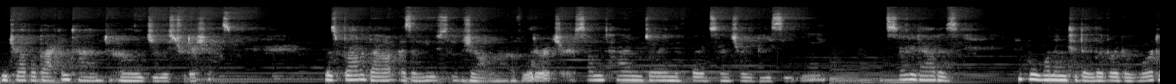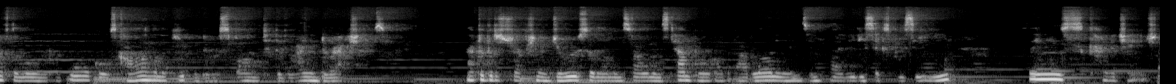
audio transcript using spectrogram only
we travel back in time to early Jewish traditions. It was brought about as a new subgenre of literature sometime during the 3rd century BCE. It started out as people wanting to deliver the word of the Lord with oracles calling on the people to respond to divine directions. After the destruction of Jerusalem and Solomon's temple by the Babylonians in 586 BCE, things kind of changed.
